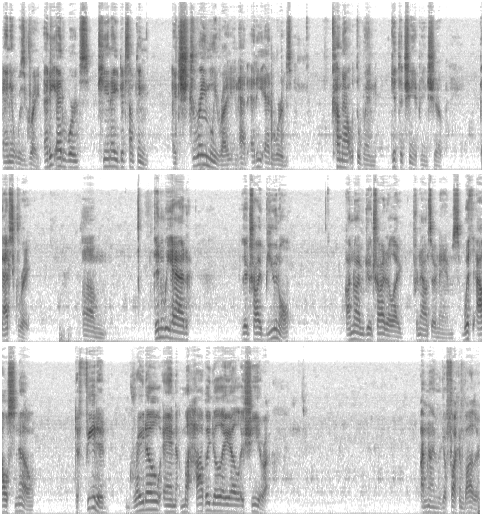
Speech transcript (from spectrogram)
and it was great. Eddie Edwards, TNA did something extremely right and had Eddie Edwards come out with the win, get the championship. That's great. Um, then we had the Tribunal I'm not even gonna try to like pronounce their names. With Al Snow, defeated Grado and Mahabagale Ashira. I'm not even gonna fucking bother.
